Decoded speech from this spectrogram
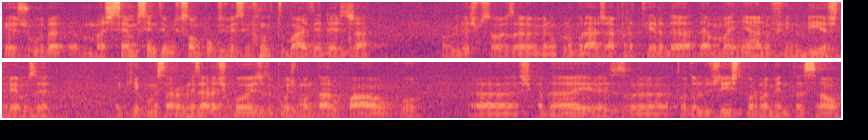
que ajuda, mas sempre sentimos que são poucos, devia ser muito mais, e desde já convido as pessoas a virem colaborar. Já a partir da, da manhã, no fim do dia, estaremos a, aqui a começar a organizar as coisas, depois montar o palco, uh, as cadeiras, uh, toda a logística, a ornamentação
